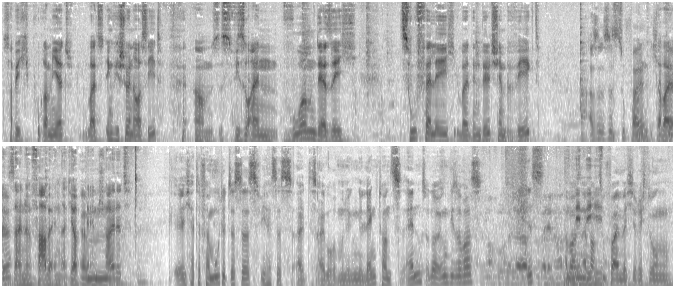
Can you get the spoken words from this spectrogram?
Das habe ich programmiert, weil es irgendwie schön aussieht. Ähm, es ist wie so ein Wurm, der sich zufällig über den Bildschirm bewegt Ah, Also es ist Zufall. und Ich dabei hatte, seine Farbe ändert. Ja, ähm, entscheidet. Äh, ich hatte vermutet, dass das, wie heißt das, das Algorithmus, Langtons End oder irgendwie sowas ist. Aber es Nee, ist einfach nee. Zufall, in welche Richtung.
